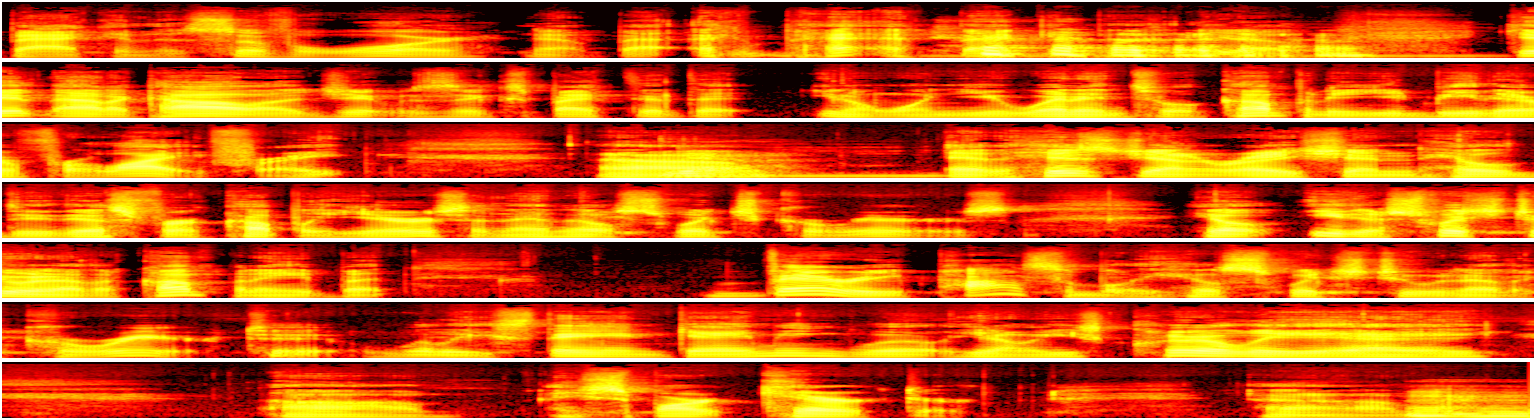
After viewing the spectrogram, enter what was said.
back in the Civil War, no, back, back, back in the, you know, getting out of college, it was expected that, you know, when you went into a company, you'd be there for life, right? Um, yeah. And his generation, he'll do this for a couple of years and then he'll switch careers. He'll either switch to another company, but very possibly he'll switch to another career too. Will he stay in gaming? Will you know? He's clearly a um, a smart character. Um, mm-hmm.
